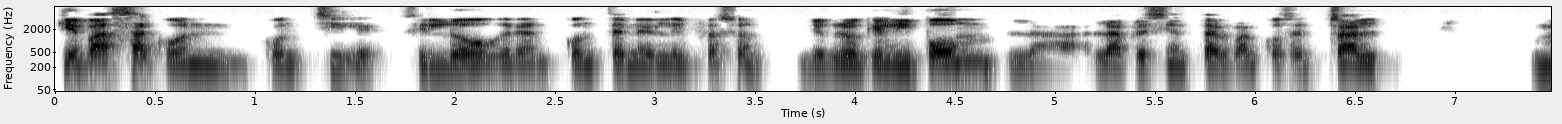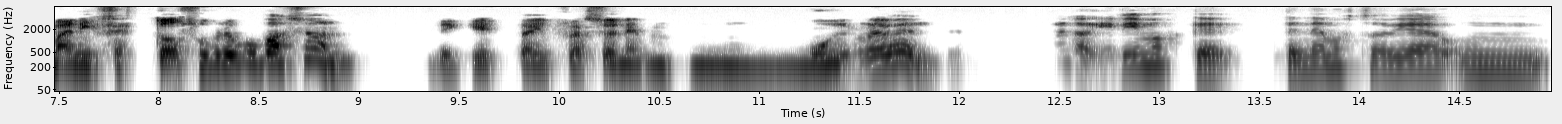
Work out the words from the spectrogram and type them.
qué pasa con, con Chile, si logran contener la inflación. Yo creo que el IPOM, la, la presidenta del Banco Central, manifestó su preocupación de que esta inflación es muy rebelde. Bueno, y vimos que tenemos todavía un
